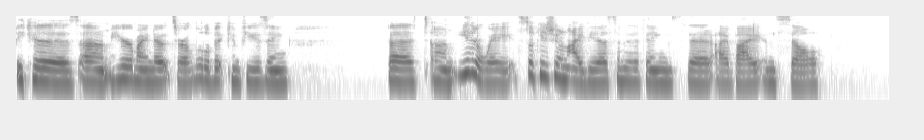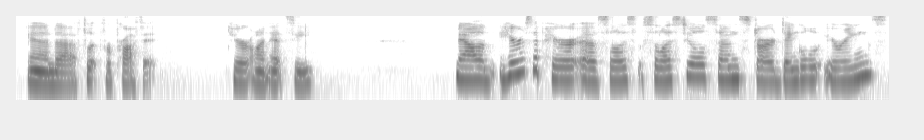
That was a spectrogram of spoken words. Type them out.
because um, here my notes are a little bit confusing. But um, either way, it still gives you an idea of some of the things that I buy and sell and uh, flip for profit here on Etsy. Now, here's a pair of Celestial Sun Star Dangle earrings.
